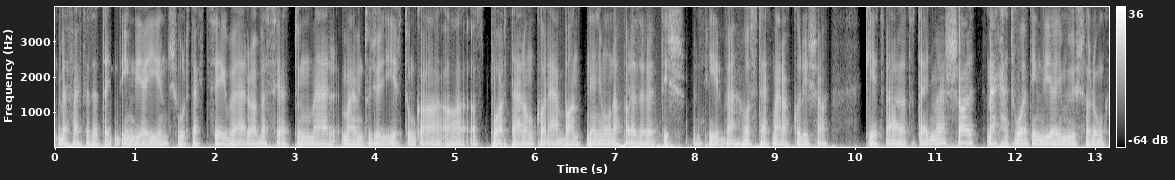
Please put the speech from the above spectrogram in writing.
befektetett egy indiai insurtech cégbe, erről beszéltünk már, mármint úgy, hogy írtunk a, a, a portálon korábban, néhány hónappal ezelőtt is hírbe hozták már akkor is a két vállalatot egymással, meg hát volt indiai műsorunk,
